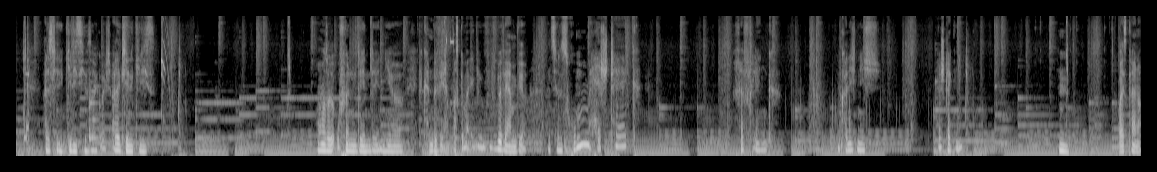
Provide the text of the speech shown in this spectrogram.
Alles kleine Kiddies hier, sag ich euch. Alle kleine Kiddies. Man soll aufhören, den, den hier... Wir können bewerben. Was können wir... Wie, bewerben wir? Erzähl es rum. Hashtag... Reflink. Kann ich nicht... Hashtaggen? Hm. Weiß keiner.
